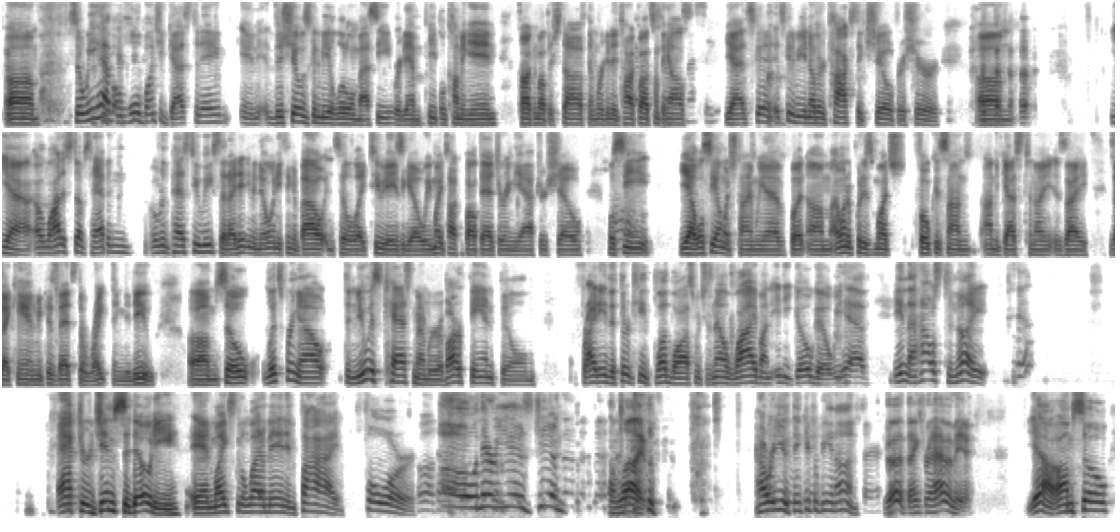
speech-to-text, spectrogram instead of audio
Um, so we have a whole bunch of guests today, and this show is going to be a little messy. We're gonna have people coming in talking about their stuff, then we're gonna talk about something else. messy. Yeah, it's gonna it's gonna be another toxic show for sure. Um, yeah, a lot of stuff's happened over the past two weeks that I didn't even know anything about until like two days ago. We might talk about that during the after show. We'll see. Yeah, we'll see how much time we have, but um, I want to put as much focus on on the guest tonight as I as I can because that's the right thing to do. Um, so let's bring out the newest cast member of our fan film, Friday the Thirteenth Blood Loss, which is now live on Indiegogo. We have in the house tonight actor Jim Sidoti, and Mike's gonna let him in in five, four. Oh, Oh, and there he is, Jim. I'm live. How are you? Thank you for being on. Good. Thanks for having me. Yeah. Um. So,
